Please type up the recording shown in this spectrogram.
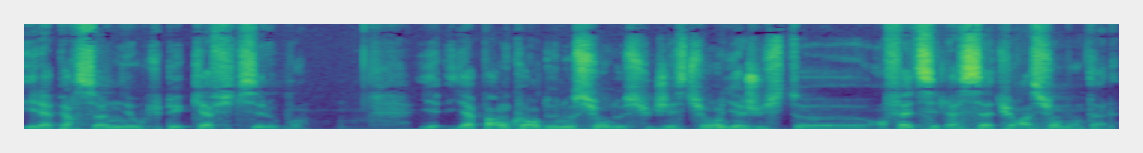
et la personne n'est occupée qu'à fixer le point. Il n'y a pas encore de notion de suggestion, il y a juste, euh, en fait, c'est de la saturation mentale.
